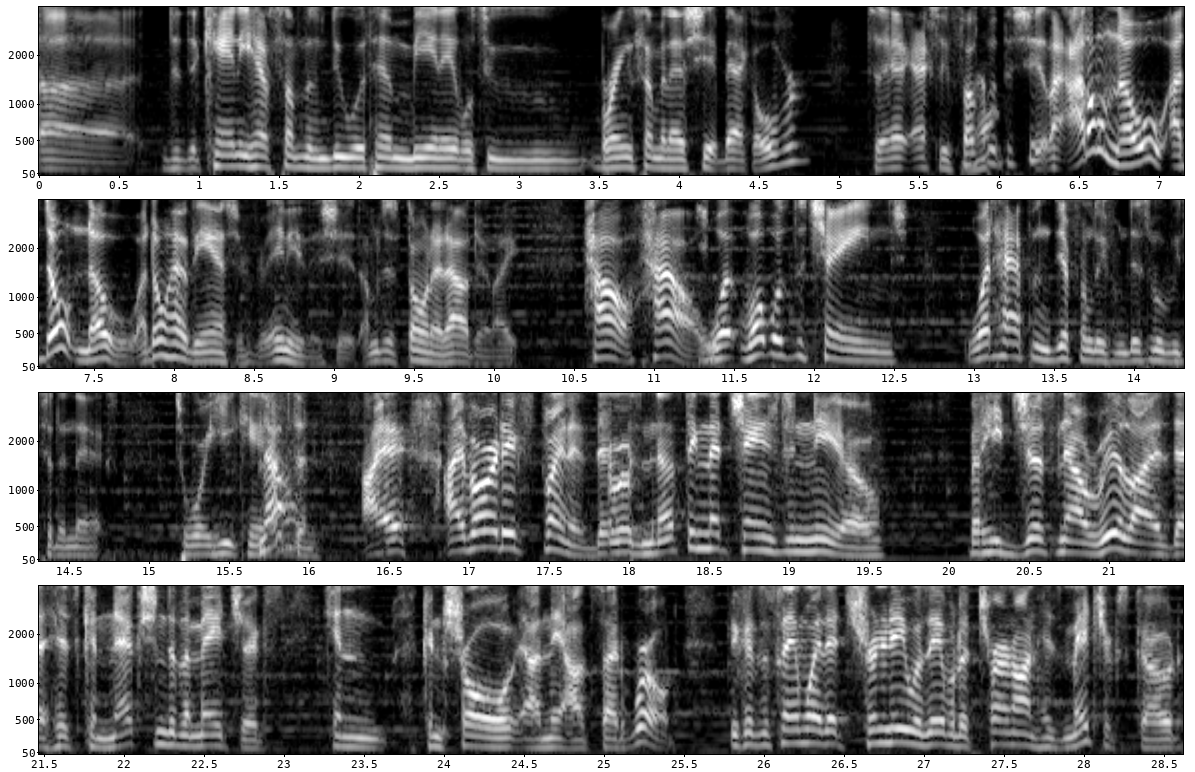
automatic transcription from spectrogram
Uh, did the candy have something to do with him being able to bring some of that shit back over to actually fuck with the shit? Like I don't know. I don't know. I don't have the answer for any of this shit. I'm just throwing it out there. Like how how what what was the change? What happened differently from this movie to the next to where he can Nothing. I I've already explained it. There was nothing that changed in Neo, but he just now realized that his connection to the Matrix can control on the outside world. Because the same way that Trinity was able to turn on his Matrix code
